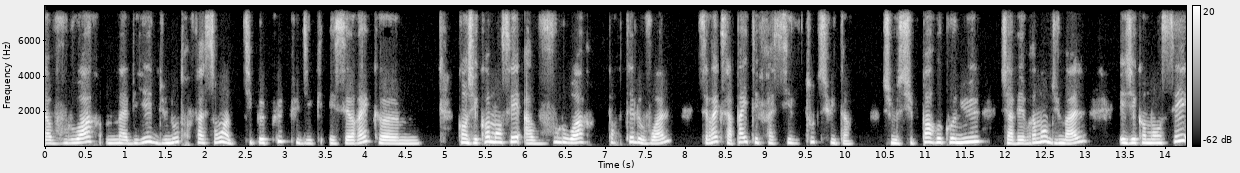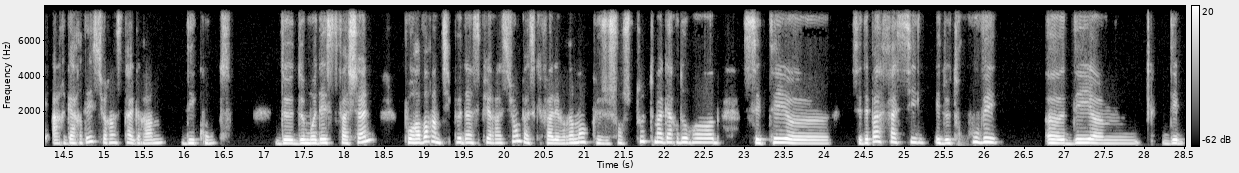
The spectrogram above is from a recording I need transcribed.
à vouloir m'habiller d'une autre façon, un petit peu plus pudique. Et c'est vrai que quand j'ai commencé à vouloir porter le voile, c'est vrai que ça n'a pas été facile tout de suite. Hein. Je me suis pas reconnue, j'avais vraiment du mal et j'ai commencé à regarder sur Instagram des comptes de, de Modest Fashion pour avoir un petit peu d'inspiration parce qu'il fallait vraiment que je change toute ma garde-robe. C'était euh, c'était pas facile et de trouver euh, des, euh, des,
